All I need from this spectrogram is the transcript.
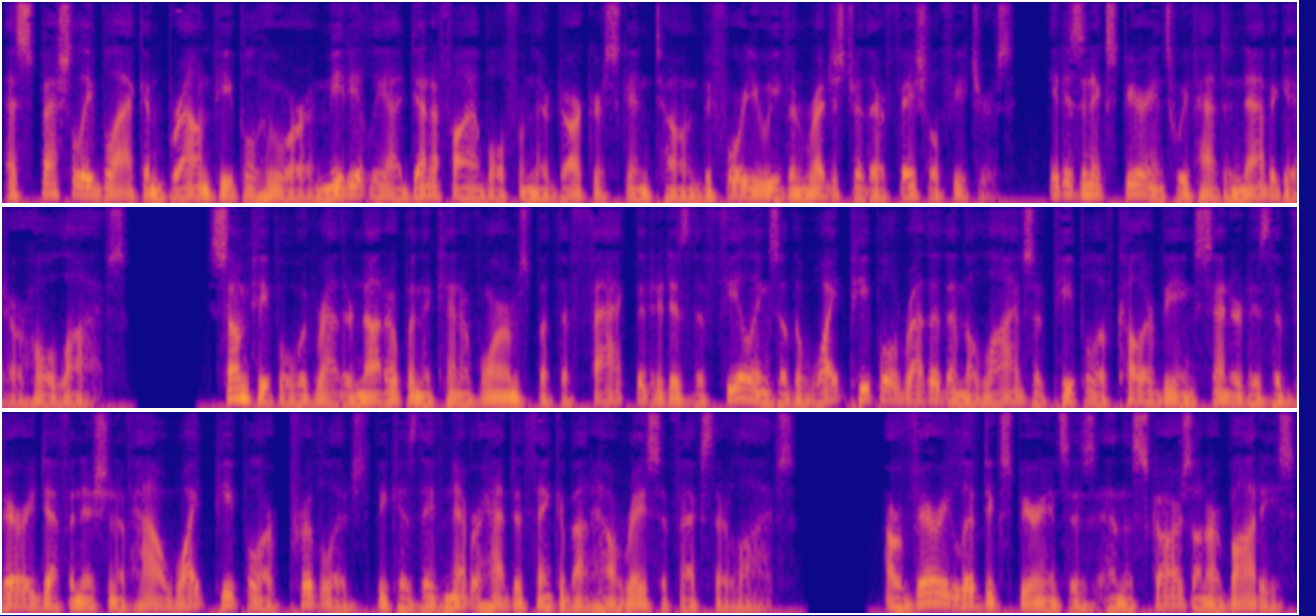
especially black and brown people who are immediately identifiable from their darker skin tone before you even register their facial features, it is an experience we've had to navigate our whole lives. Some people would rather not open the can of worms, but the fact that it is the feelings of the white people rather than the lives of people of color being centered is the very definition of how white people are privileged because they've never had to think about how race affects their lives. Our very lived experiences and the scars on our bodies,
